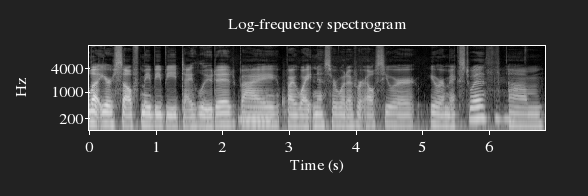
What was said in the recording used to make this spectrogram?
let yourself maybe be diluted by mm. by whiteness or whatever else you were you were mixed with. Mm-hmm. Um,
